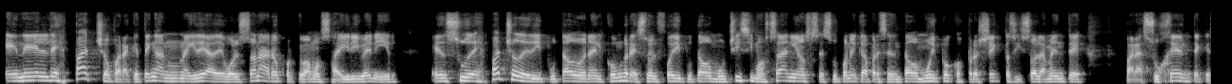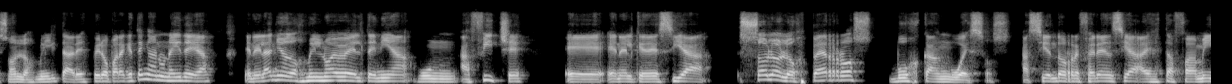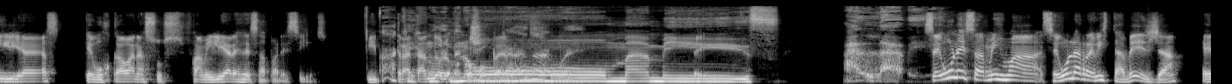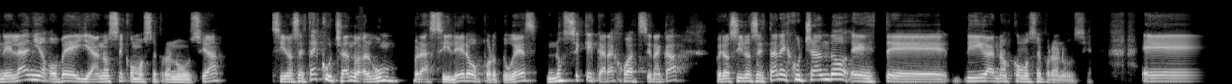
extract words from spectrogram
en el despacho, para que tengan una idea de Bolsonaro, porque vamos a ir y venir, en su despacho de diputado en el Congreso, él fue diputado muchísimos años, se supone que ha presentado muy pocos proyectos y solamente para su gente, que son los militares, pero para que tengan una idea, en el año 2009 él tenía un afiche eh, en el que decía, solo los perros buscan huesos, haciendo referencia a estas familias que buscaban a sus familiares desaparecidos y ah, tratándolos como perros. No mames. Según esa misma, según la revista Bella, en el año, o Bella, no sé cómo se pronuncia, si nos está escuchando algún brasilero o portugués, no sé qué carajo hacen acá, pero si nos están escuchando, este, díganos cómo se pronuncia. Eh,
